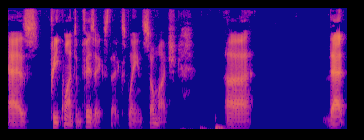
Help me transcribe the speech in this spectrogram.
as pre-quantum physics that explains so much uh, that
